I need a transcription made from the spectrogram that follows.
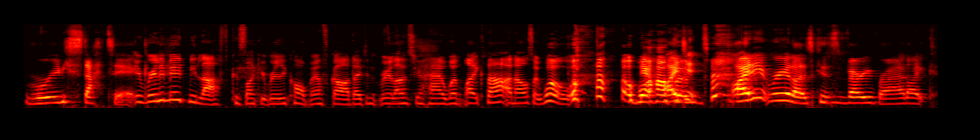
really static. It really made me laugh because like it really caught me off guard. I didn't realize your hair went like that, and I was like, "Whoa, what Yeah, happened?" I did. I didn't realize because it's very rare. Like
